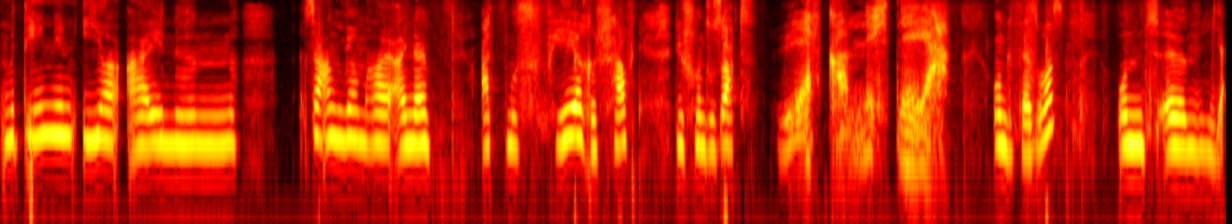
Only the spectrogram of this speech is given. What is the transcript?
mit denen ihr einen, sagen wir mal, eine Atmosphäre schafft, die schon so sagt, wir kommen nicht näher. Ungefähr sowas. Und ähm, ja.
